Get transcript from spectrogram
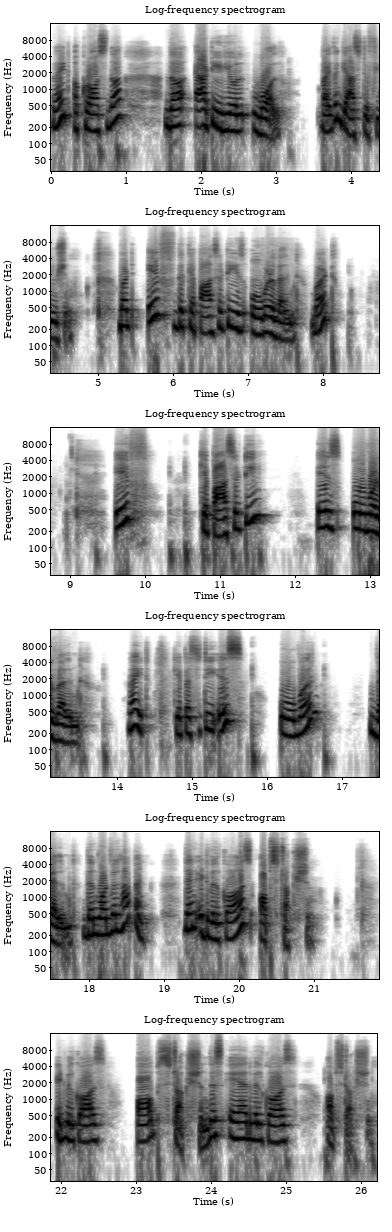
right across the the arterial wall by the gas diffusion but if the capacity is overwhelmed but if capacity is overwhelmed right capacity is overwhelmed. Then what will happen? Then it will cause obstruction. It will cause obstruction. This air will cause obstruction.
